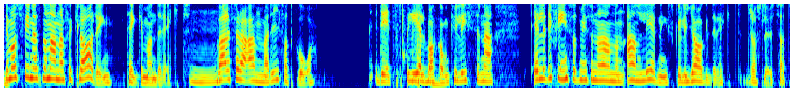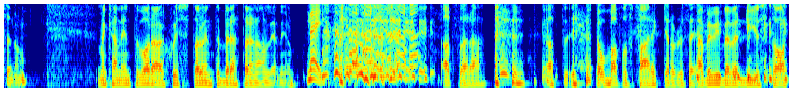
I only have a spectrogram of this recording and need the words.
Det måste finnas någon annan förklaring, tänker man direkt. Varför har Ann-Marie fått gå? Det är ett spel bakom kulisserna. Eller det finns åtminstone någon annan anledning, skulle jag direkt dra slutsatsen om. Men kan det inte vara schysstare att inte berätta den anledningen? Nej, Att, så här, att om man får sparken och du säger ja, vi behöver en ny start.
